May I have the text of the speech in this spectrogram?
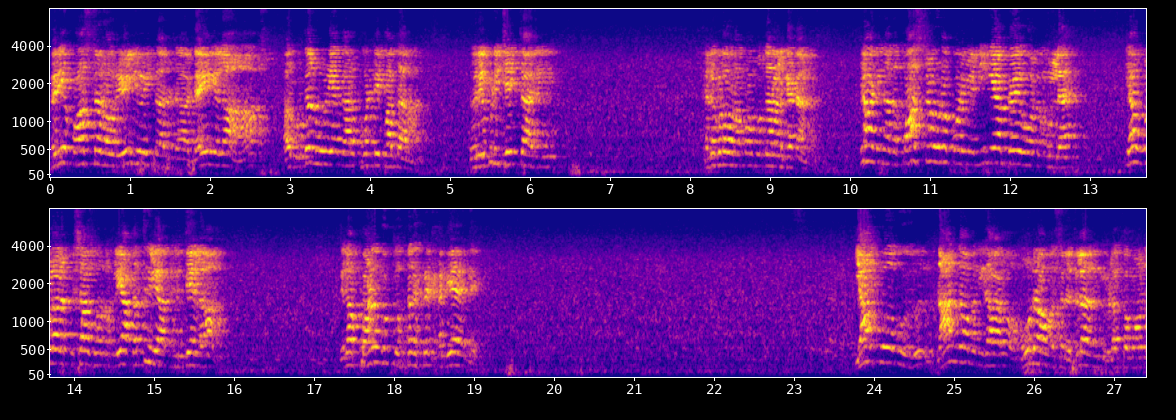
பெரிய பாஸ்டர் அவர் எழுதி வைத்தார் டைரியெல்லாம் அவர் உடல் ஊழியக்கார போட்டி பார்த்தாராம். இவர் எப்படி ஜெயித்தாரு? என்ன கூட ஒரு அம்மா முந்தா நாள் கேட்டாங்க. ஏன் நீங்க அந்த பாஸ்டர் கூட போறீங்க நீங்க ஏன் பேய் ஓட்ட முடியல? ஏன் உங்களால பிசாசு ஓட்ட முடியல? கத்துக்கலையா? வித்தியெல்லாம் இதெல்லாம் பணம் கொடுத்து கிடையாது யாக்கோபு நான்காம் அதிகாரம் மூன்றாம் வசனத்துல அதுக்கு விளக்கமான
